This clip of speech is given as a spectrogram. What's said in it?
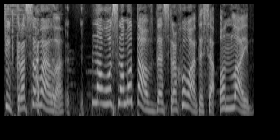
Тут красавела? Навоз намотав, де страхуватися онлайн.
